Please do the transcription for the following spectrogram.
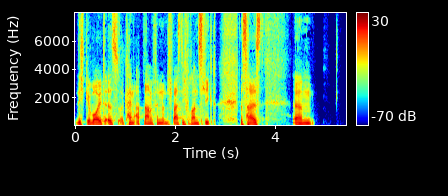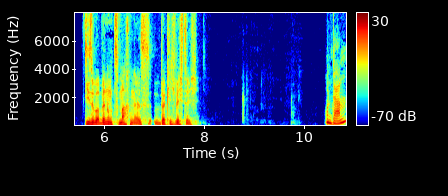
nicht gewollt ist, keine Abnahme findet und ich weiß nicht, woran es liegt. Das heißt, ähm, diese Überwindung zu machen, ist wirklich wichtig. Und dann?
